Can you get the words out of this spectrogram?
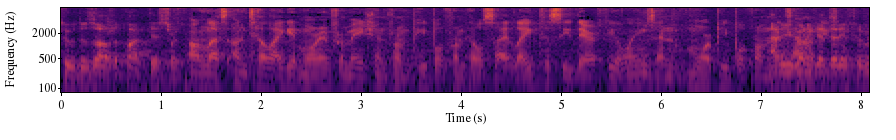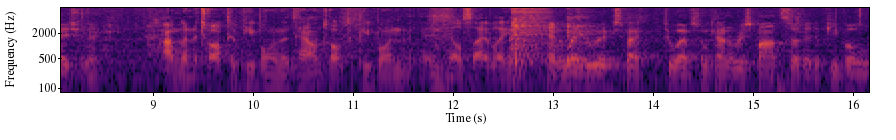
to dissolve the Park District? Unless, until I get more information from people from Hillside Lake to see their feelings and more people from the How town are you going to get that information, Nick? I'm going to talk to people in the town, talk to people in, in Hillside Lake. And when do we expect to have some kind of response so that the people,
